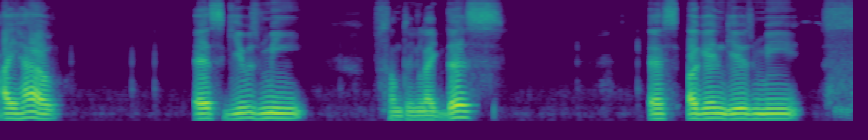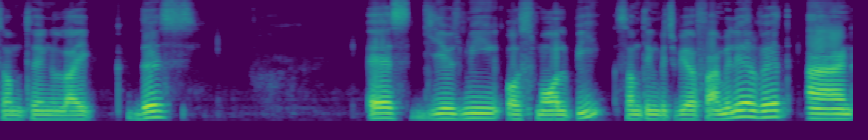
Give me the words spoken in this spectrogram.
I have S gives me something like this, S again gives me something like this, S gives me a small p, something which we are familiar with, and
